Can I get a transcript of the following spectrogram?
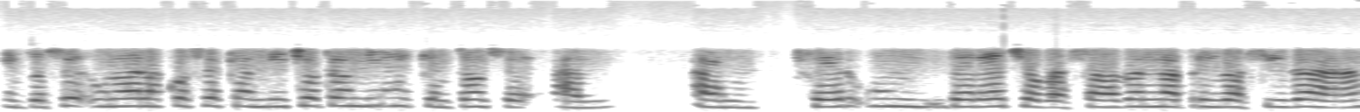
Entonces, una de las cosas que han dicho también es que entonces al, al ser un derecho basado en la privacidad,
